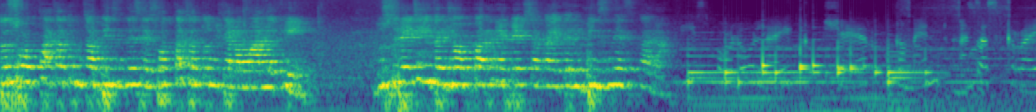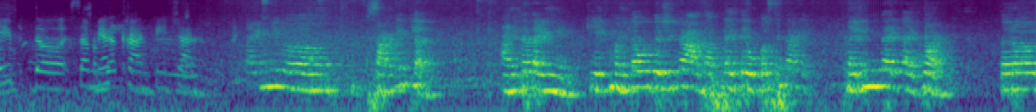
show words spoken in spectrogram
तर स्वतःचा तुमचा बिझनेस आहे स्वतःचा तुम्ही त्याला मालक आहे. दुसऱ्याच्या इथं जॉब करण्यापेक्षा काहीतरी बिझनेस करा. Please follow, like, share, comment, and subscribe the Samyak Kranti channel. ताईंनी अं, सांगितलं. आणि त्या ताईंनी की एक महिला उद्योजिका आज आपल्या इथे उपस्थित आहे. नलिनीताई गायकवाड. तर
